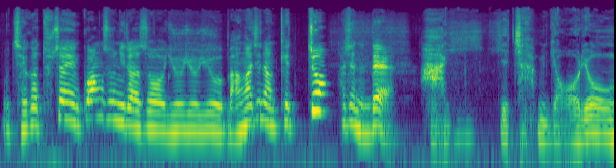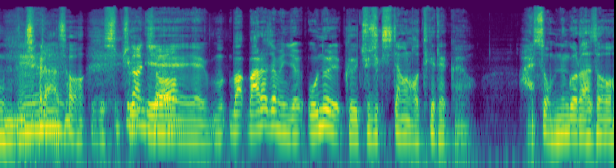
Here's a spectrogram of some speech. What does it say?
뭐 제가 투자인 꽝손이라서 유유유 망하진 않겠죠 하셨는데 아, 이게 참 어려운 문제라서 이게 쉽지가 않죠. 예, 예. 마- 말하자면 이제 오늘 그 주식 시장은 어떻게 될까요? 알 수 없는 거라서.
